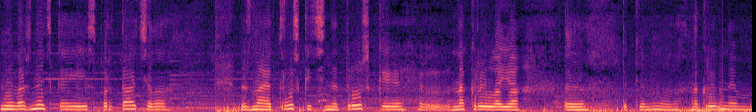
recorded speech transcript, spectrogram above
не важнецька, я її спартачила. Не знаю, трошки чи не трошки. Е, Накрила я е, таким ну, накривним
